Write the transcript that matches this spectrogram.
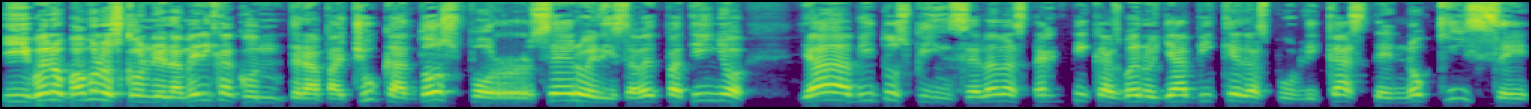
Y bueno, vámonos con el América contra Pachuca, 2 por 0, Elizabeth Patiño. Ya vi tus pinceladas tácticas, bueno, ya vi que las publicaste, no quise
